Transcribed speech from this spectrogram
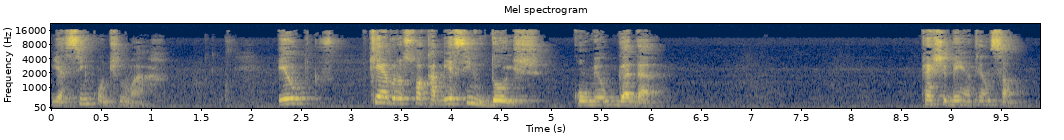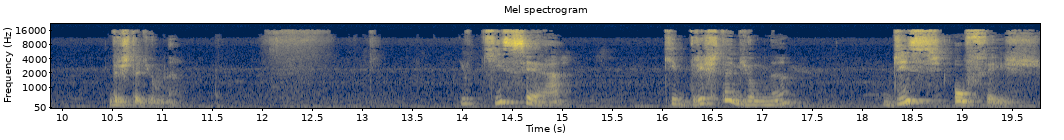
e assim continuar, eu quebro a sua cabeça em dois com o meu gada. Preste bem atenção, Drishtadyumna. E o que será que Drishtadyumna disse ou fez?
